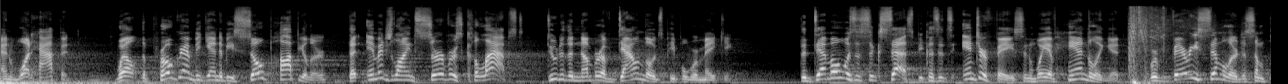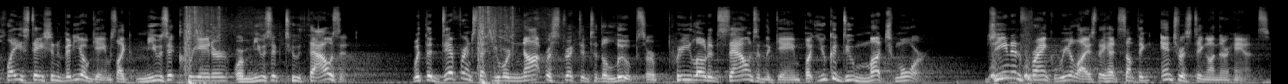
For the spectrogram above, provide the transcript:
And what happened? Well, the program began to be so popular that Imageline's servers collapsed due to the number of downloads people were making. The demo was a success because its interface and way of handling it were very similar to some PlayStation video games like Music Creator or Music 2000, with the difference that you were not restricted to the loops or preloaded sounds in the game, but you could do much more. Jean and Frank realized they had something interesting on their hands.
